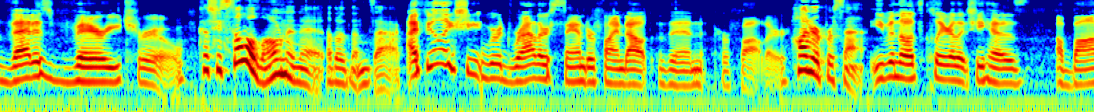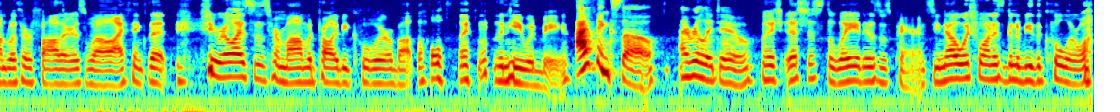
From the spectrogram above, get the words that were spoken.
That is very true. because she's so alone in it, other than Zach. I feel like she would rather Sandra find out than her father. Hundred percent. Even though it's clear that she has a bond with her father as well, I think that she realizes her mom would probably be cooler about the whole thing than he would be. I think so. I really do. Which that's just the way it is with parents. You know which one is going to be the cooler one.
